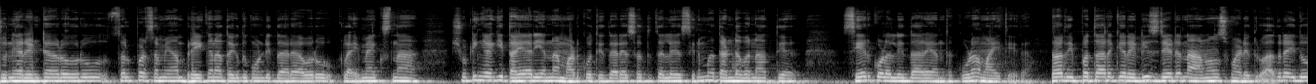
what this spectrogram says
ಜೂನಿಯರ್ ಆರ್ ಅವರು ಸ್ವಲ್ಪ ಸಮಯ ಬ್ರೇಕನ್ನು ತೆಗೆದುಕೊಂಡಿದ್ದಾರೆ. ಅವರು ಕ್ಲೈಮ್ಯಾಕ್ಸ್ನ ಶೂಟಿಂಗಾಗಿ ತಯಾರಿಯನ್ನು ಮಾಡ್ಕೋತಿದ್ದಾರೆ. ಸದ್ಯದಲ್ಲೇ ಸಿನಿಮಾ ತಂಡವನ್ನು ಸೇರ್ಕೊಳ್ಳಲಿದ್ದಾರೆ ಅಂತ ಕೂಡ ಮಾಹಿತಿ ಇದೆ. ಸಾವಿರದ ಇಪ್ಪತ್ತಾರಕ್ಕೆ ರಿಲೀಸ್ ಡೇಟನ್ನು ಅನೌನ್ಸ್ ಮಾಡಿದ್ರು. ಆದರೆ ಇದು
